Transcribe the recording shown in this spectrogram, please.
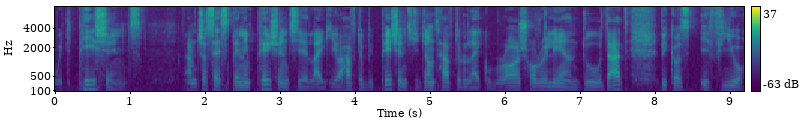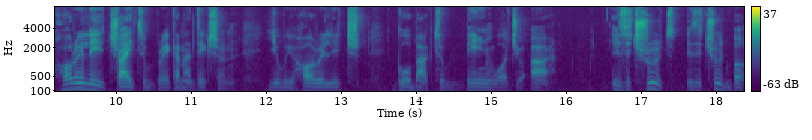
with patience. I'm just explaining patience here. Like you have to be patient. You don't have to like rush hurriedly and do that because if you hurriedly try to break an addiction, you will hurriedly tr- go back to being what you are is the truth is the truth but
